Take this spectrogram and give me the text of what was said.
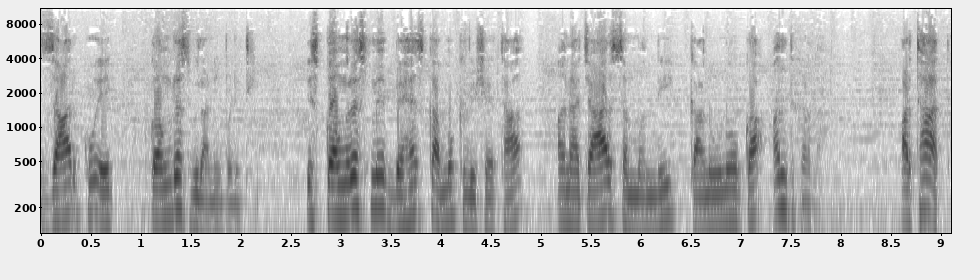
जार को एक कांग्रेस बुलानी पड़ी थी। इस कांग्रेस में बहस का मुख्य विषय था अनाचार संबंधी कानूनों का अंत करना, अर्थात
